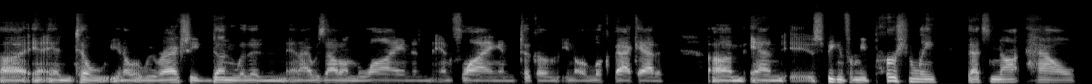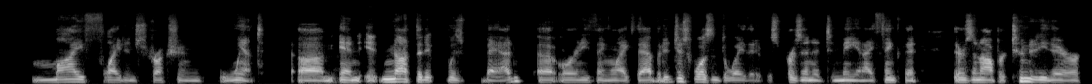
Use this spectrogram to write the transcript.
uh, until you know we were actually done with it, and, and I was out on the line and, and flying, and took a you know look back at it. Um, and uh, speaking for me personally, that's not how my flight instruction went. Um, and it, not that it was bad uh, or anything like that, but it just wasn't the way that it was presented to me. And I think that there's an opportunity there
